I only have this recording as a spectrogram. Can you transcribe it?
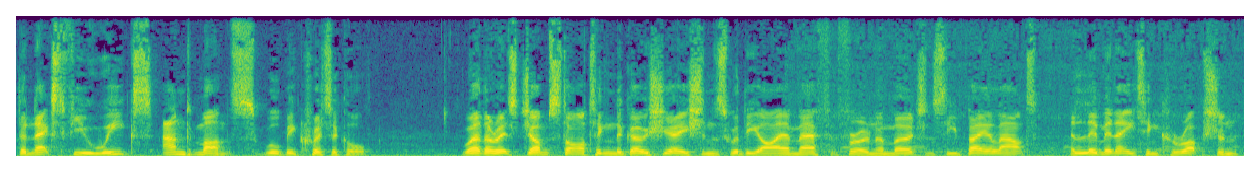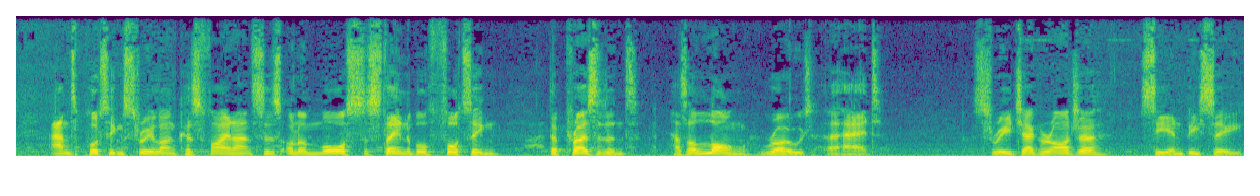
The next few weeks and months will be critical. Whether it's jump-starting negotiations with the IMF for an emergency bailout, eliminating corruption, and putting Sri Lanka's finances on a more sustainable footing, the president has a long road ahead. Sri Jegarajah, CNBC.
